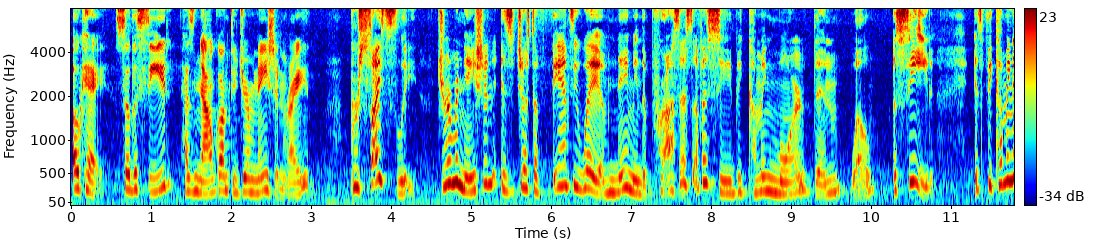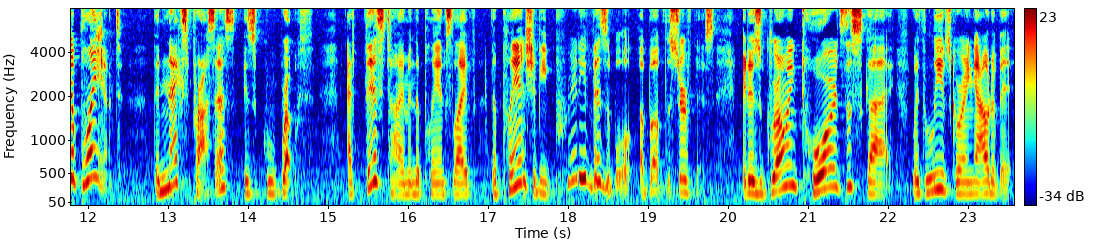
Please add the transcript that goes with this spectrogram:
Okay, so the seed has now gone through germination, right? Precisely! Germination is just a fancy way of naming the process of a seed becoming more than, well, a seed. It's becoming a plant. The next process is growth. At this time in the plant's life, the plant should be pretty visible above the surface. It is growing towards the sky, with leaves growing out of it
